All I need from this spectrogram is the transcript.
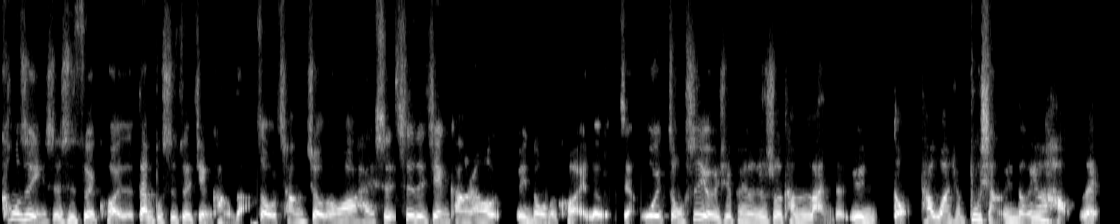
控制饮食是最快的，但不是最健康的啊。走长久的话，还是吃的健康，然后运动的快乐。这样，我总是有一些朋友就说他们懒得运动，他完全不想运动，因为好累。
